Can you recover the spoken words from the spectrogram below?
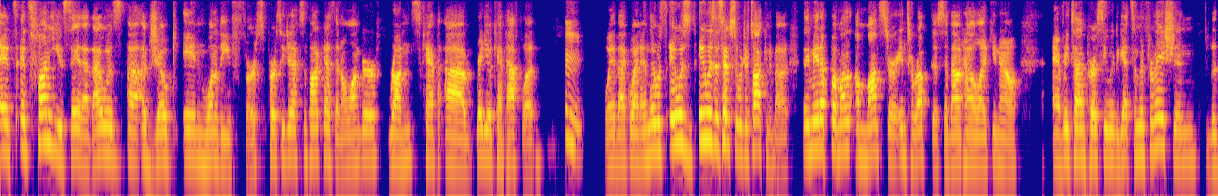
it's it's funny you say that. That was uh, a joke in one of the first Percy Jackson podcasts that no longer runs Camp uh, Radio Camp Half Blood. Mm. Way back when, and there was it was it was essentially what you're talking about. They made up a, mon- a monster interrupt this about how like you know every time Percy would get some information, that,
